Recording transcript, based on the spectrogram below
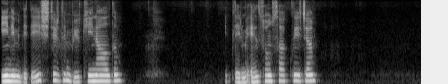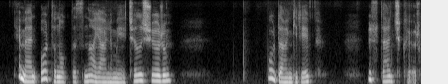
İğnemi de değiştirdim. Büyük iğne aldım. İplerimi en son saklayacağım. Hemen orta noktasını ayarlamaya çalışıyorum. Buradan girip üstten çıkıyorum.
